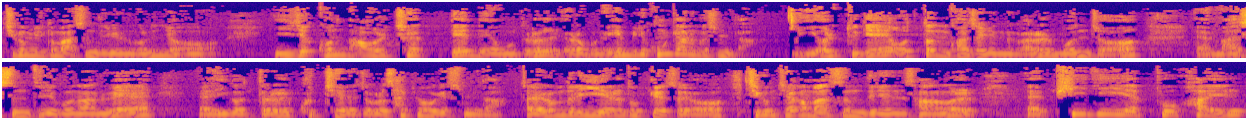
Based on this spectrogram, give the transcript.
지금 이렇게 말씀드리는 거는요. 이제 곧 나올 책의 내용들을 여러분에게 미리 공개하는 것입니다. 12개의 어떤 과정이 있는가를 먼저 예, 말씀드리고 난 후에 예, 이것들을 구체적으로 살펴보겠습니다. 자, 여러분들의 이해를 돕기 위해서요. 지금 제가 말씀드린 사항을 PDF 예, 파일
